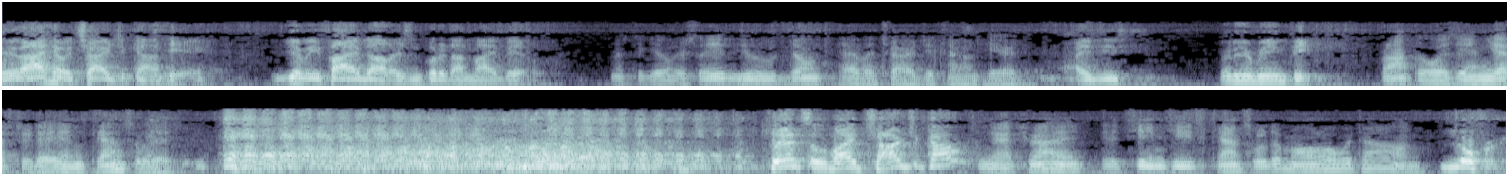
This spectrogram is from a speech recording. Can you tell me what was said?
and I have a charge account here. Give me five dollars and put it on my bill. Mr. Gildersleeve, you don't have a charge account here. I just, what do you mean, Pete? Bronco was in yesterday and canceled it. Cancel my charge account? That's right. It seems he's canceled them all over town. Yofer.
